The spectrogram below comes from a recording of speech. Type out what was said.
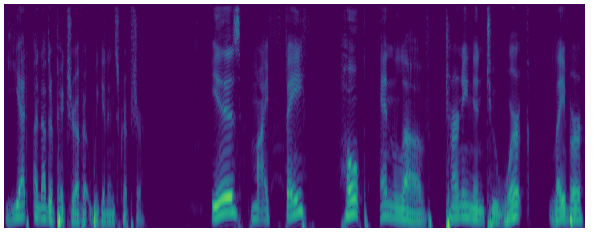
yet another picture of it we get in Scripture. Is my faith, hope, and love turning into work, labor,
